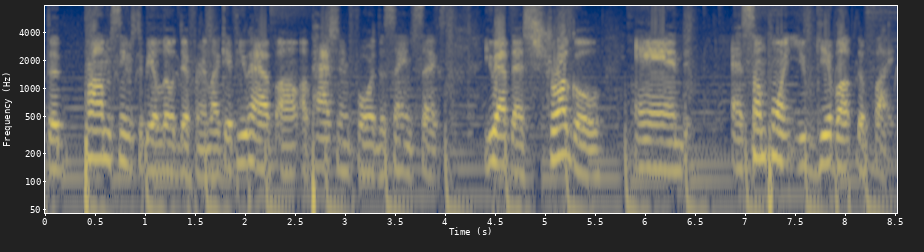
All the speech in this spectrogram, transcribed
the problem seems to be a little different. Like if you have uh, a passion for the same sex, you have that struggle, and at some point you give up the fight.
